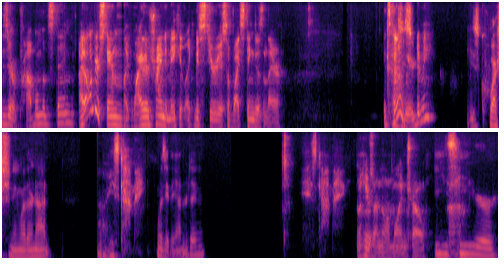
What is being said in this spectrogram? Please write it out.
Is there a problem with Sting? I don't understand like why they're trying to make it like mysterious of why Sting isn't there. It's kind of weird to me. He's questioning whether or not oh, he's coming. Was he the Undertaker? He's coming. Well, here's our normal intro. He's Uh. here.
